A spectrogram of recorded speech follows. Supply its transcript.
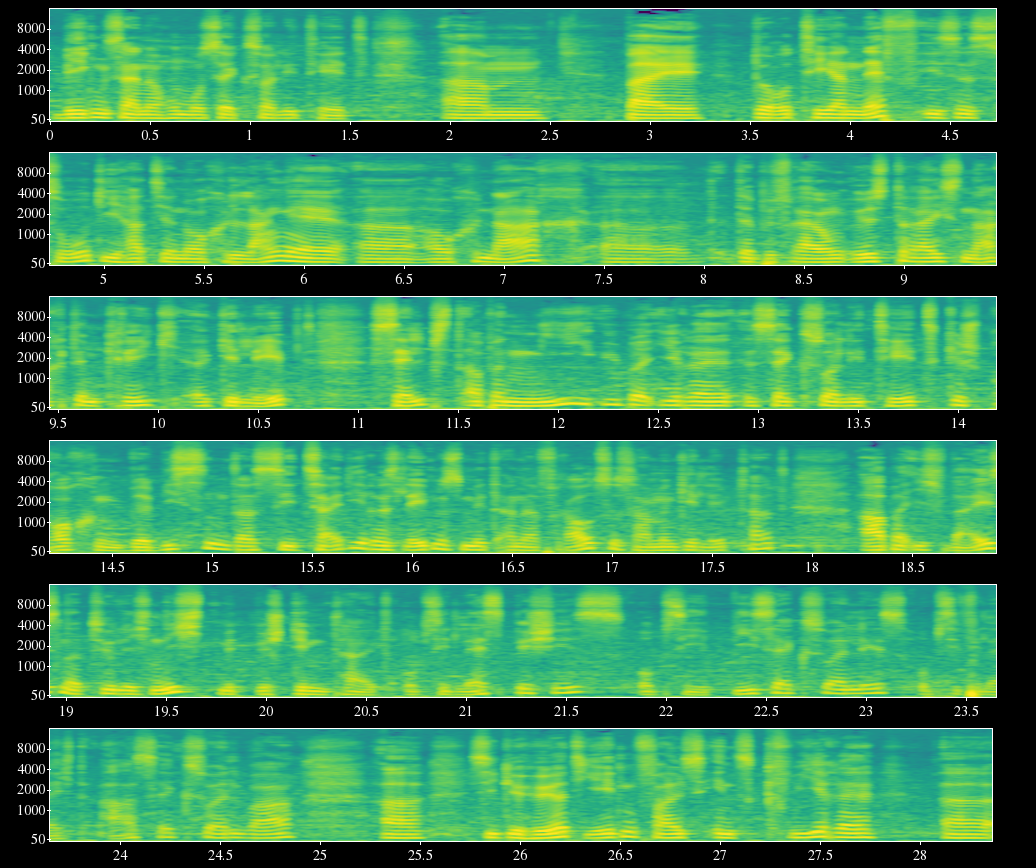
wegen seiner Homosexualität. Ähm, bei Dorothea Neff ist es so, die hat ja noch lange, äh, auch nach äh, der Befreiung Österreichs, nach dem Krieg äh, gelebt, selbst aber nie über ihre Sexualität gesprochen. Wir wissen, dass sie Zeit ihres Lebens mit einer Frau zusammengelebt hat, aber ich weiß natürlich nicht mit Bestimmtheit, ob sie lesbisch ist, ob sie bisexuell ist, ob sie vielleicht asexuell war. Äh, sie gehört jedenfalls ins queere äh,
